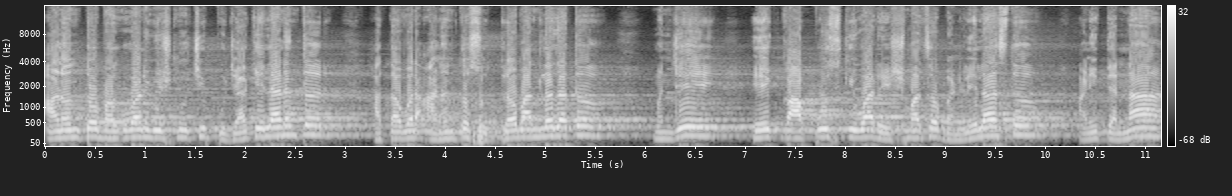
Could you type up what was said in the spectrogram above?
अनंत भगवान विष्णूची पूजा केल्यानंतर हातावर अनंत सूत्र बांधलं जातं. म्हणजे हे कापूस किंवा रेशमाचं बनलेलं असतं आणि त्यांना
